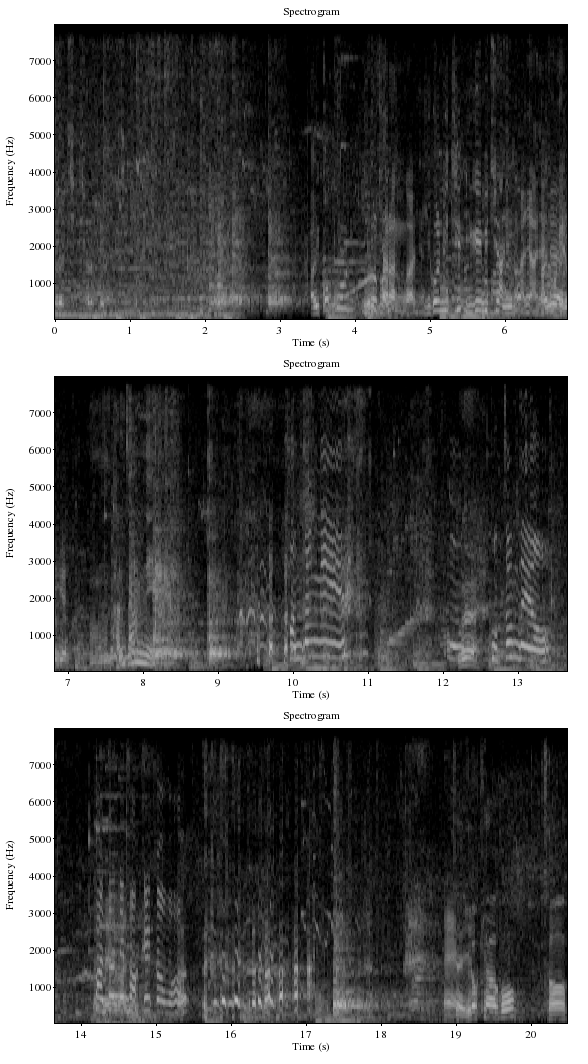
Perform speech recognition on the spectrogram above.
그렇지, 저렇게 가야지. 아니, 거꾸로 이걸 이렇게 하라는 거 아니야? 이걸 밑이, 이게 밑이 아닌가? 아니, 아니야, 아니야, 여기야. 이게. 반장님. 반장님. 어, 왜? 걱정돼요. 반장님 바뀔까봐. 네. 자, 이렇게 하고 저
